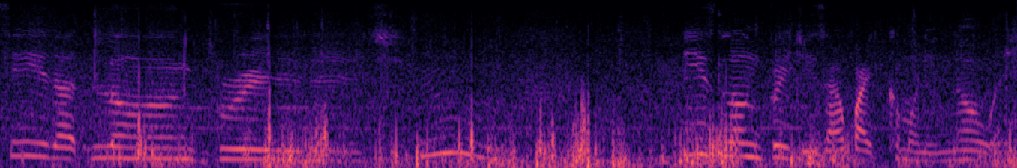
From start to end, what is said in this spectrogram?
See that long bridge. Hmm. These long bridges are quite common in Norway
